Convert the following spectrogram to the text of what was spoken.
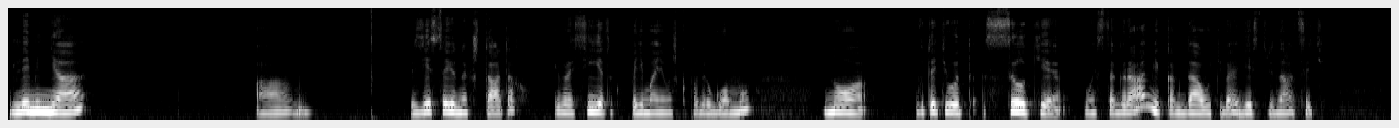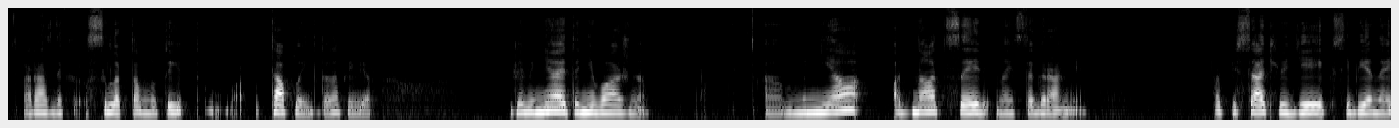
Для меня Здесь, в Соединенных Штатах и в России, я так понимаю, немножко по-другому, но вот эти вот ссылки в Инстаграме, когда у тебя 10-12 разных ссылок там внутри, таплинг, да, например, для меня это не важно. А, у меня одна цель на Инстаграме – подписать людей к себе на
